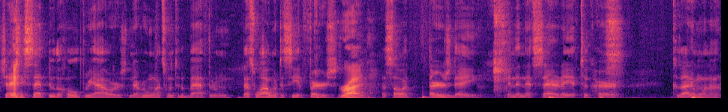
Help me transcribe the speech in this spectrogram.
She actually sat through the whole three hours. Never once went to the bathroom. That's why I went to see it first. Right. I saw it Thursday, and then that Saturday it took her because I didn't want to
